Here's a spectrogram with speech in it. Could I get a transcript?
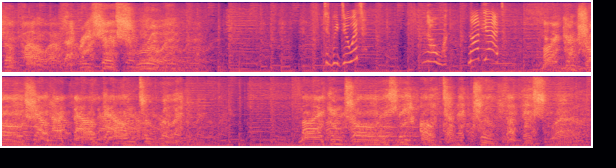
So, this is the power that resists ruin. Did we do it? No, not yet! My control shall not bow down to ruin. My control is the ultimate truth of this world.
